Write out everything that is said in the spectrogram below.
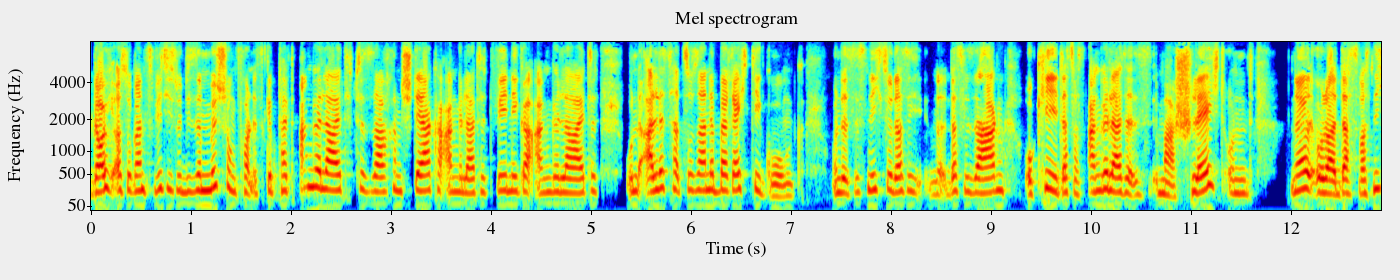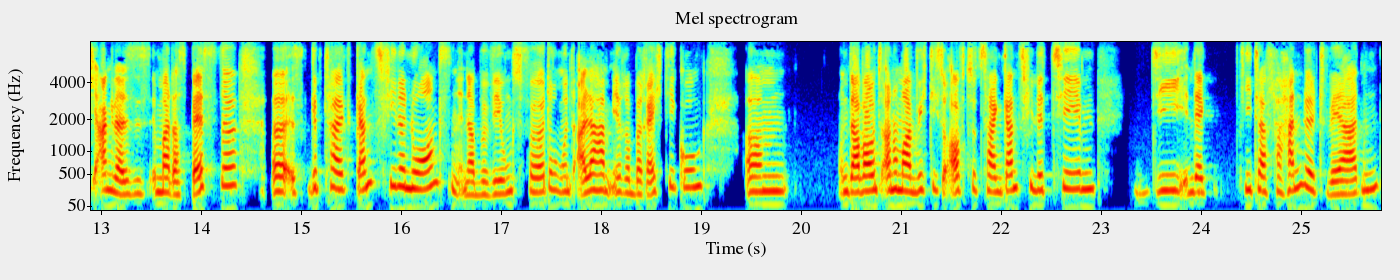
glaube ich, auch so ganz wichtig, so diese Mischung von, es gibt halt angeleitete Sachen, stärker angeleitet, weniger angeleitet und alles hat so seine Berechtigung. Und es ist nicht so, dass ich, dass wir sagen, okay, das, was angeleitet ist, ist immer schlecht und Ne, oder das, was nicht angeleitet ist, ist immer das Beste. Äh, es gibt halt ganz viele Nuancen in der Bewegungsförderung und alle haben ihre Berechtigung. Ähm, und da war uns auch nochmal wichtig, so aufzuzeigen, ganz viele Themen, die in der Kita verhandelt werden,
